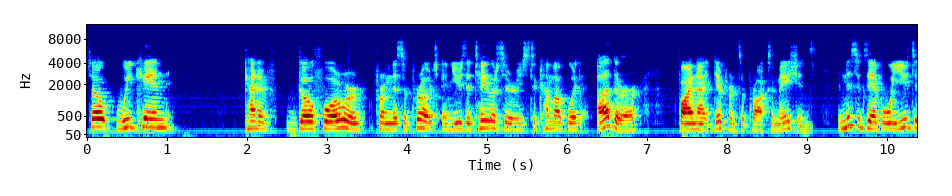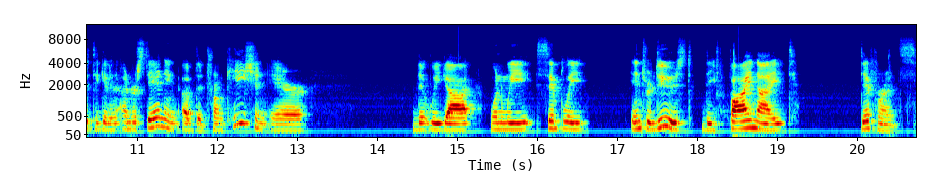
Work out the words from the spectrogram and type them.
So we can kind of go forward from this approach and use the Taylor series to come up with other finite difference approximations. In this example, we used it to get an understanding of the truncation error that we got when we simply introduced the finite difference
